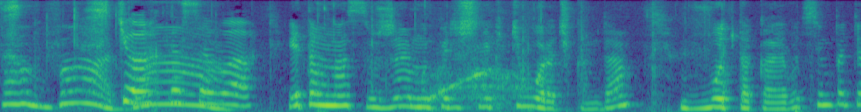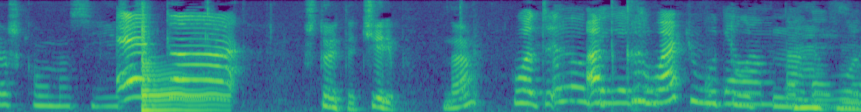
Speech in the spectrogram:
Сова, терка сова. Это у нас уже мы перешли к терочкам, да? Вот такая вот симпатяшка у нас есть. Это... Что это? Череп, да? Вот, А ну, я открывать не- вот я тут надо. Вот.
